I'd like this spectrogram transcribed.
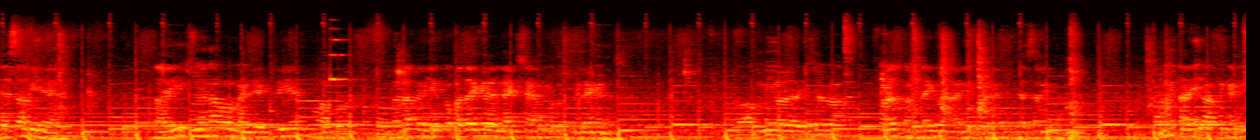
जैसा भी है तारीफ़ जो है ना वो मैंडेटरी है। वो आपको वरना फिर इनको पता है कि नेक्स्ट टाइम कुछ मिलेगा अम्मी और का कि तारीफ़ करें जैसा भी तारीफ़ आपने करनी।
